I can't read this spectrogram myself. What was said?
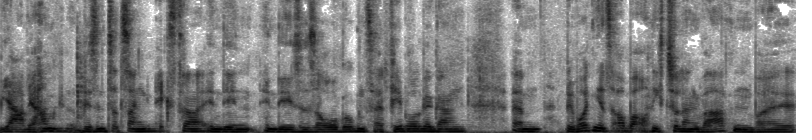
ja, wir haben, wir sind sozusagen extra in den, in diese saure Gurkenzeit Februar gegangen. Ähm, wir wollten jetzt aber auch nicht zu lange warten, weil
